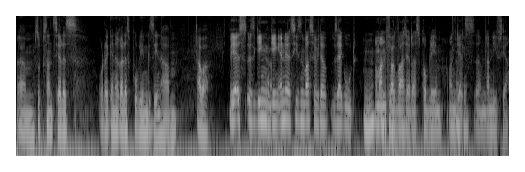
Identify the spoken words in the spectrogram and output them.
ähm, substanzielles oder generelles Problem gesehen haben. Aber. Ja, es, es ging, ja. gegen Ende der Season war es ja wieder sehr gut. Mhm, Am Anfang okay. war es ja das Problem und okay. jetzt, ähm, dann lief es ja.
